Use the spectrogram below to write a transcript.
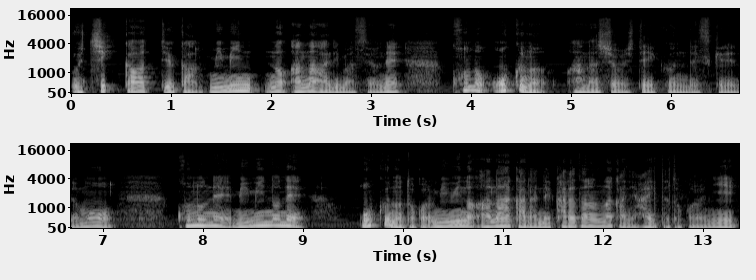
内側っていうか耳の穴ありますよね。この奥の話をしていくんですけれども、このね、耳のね、奥のところ、耳の穴からね、体の中に入ったところに、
